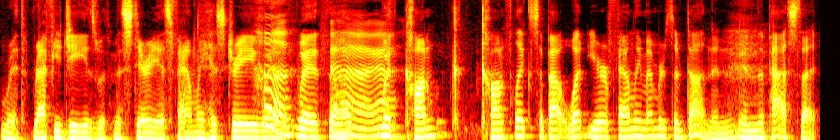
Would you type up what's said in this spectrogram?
with refugees, with mysterious family history, with with, uh, Yeah, yeah. with con- conflicts about what your family members have done in, in the past that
